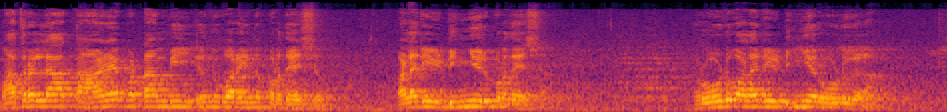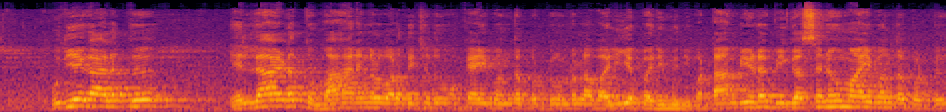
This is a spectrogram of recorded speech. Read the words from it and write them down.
മാത്രമല്ല താഴെ പട്ടാമ്പി എന്ന് പറയുന്ന പ്രദേശം വളരെ ഇടുങ്ങിയൊരു പ്രദേശമാണ്. റോഡ് വളരെ ഇടുങ്ങിയ റോഡുകളാണ്. പുതിയ കാലത്ത് എല്ലായിടത്തും വാഹനങ്ങൾ വർദ്ധിച്ചതുമൊക്കെയായി ബന്ധപ്പെട്ടുകൊണ്ടുള്ള വലിയ പരിമിതി. പട്ടാമ്പിയുടെ വികസനവുമായി ബന്ധപ്പെട്ട്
